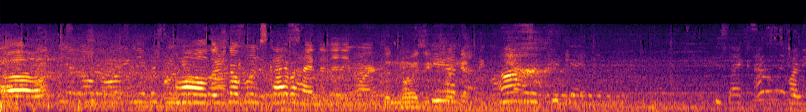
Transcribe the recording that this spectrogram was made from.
Oh. oh, there's no blue sky behind it anymore. The noisy cricket. Ah, the cricket. He's like, oh, funny.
